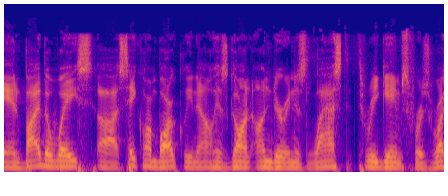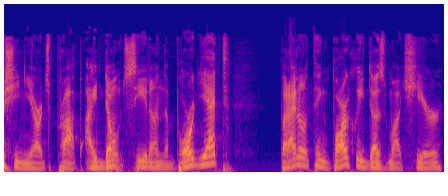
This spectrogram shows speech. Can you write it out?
And by the way, uh, Saquon Barkley now has gone under in his last three games for his rushing yards prop. I don't see it on the board yet, but I don't think Barkley does much here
